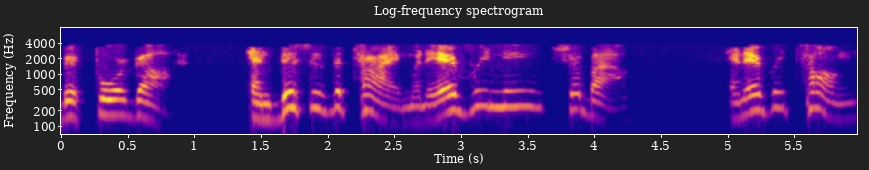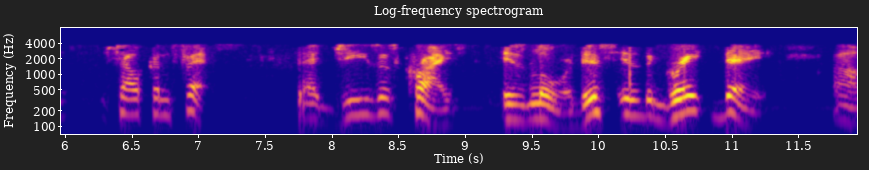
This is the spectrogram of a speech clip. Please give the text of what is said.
before God. And this is the time when every knee shall bow and every tongue shall confess that Jesus Christ is Lord. This is the great day uh,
